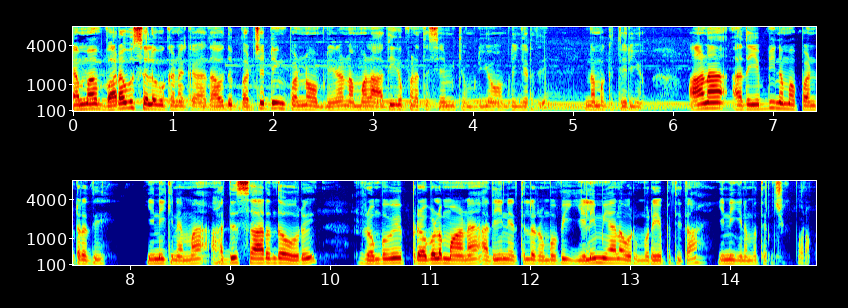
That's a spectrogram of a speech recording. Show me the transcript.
நம்ம வரவு செலவு கணக்கு அதாவது பட்ஜெட்டிங் பண்ணோம் அப்படின்னா நம்மளால் அதிக பணத்தை சேமிக்க முடியும் அப்படிங்கிறது நமக்கு தெரியும். ஆனால் அதை எப்படி நம்ம பண்ணுறது இன்றைக்கி நம்ம அது சார்ந்த ஒரு ரொம்பவே பிரபலமான அதே நேரத்தில் ரொம்பவே எளிமையான ஒரு முறையை பற்றி தான் இன்றைக்கி நம்ம தெரிஞ்சுக்க போகிறோம்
